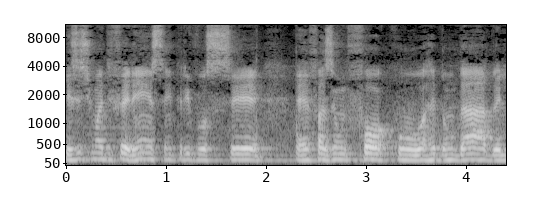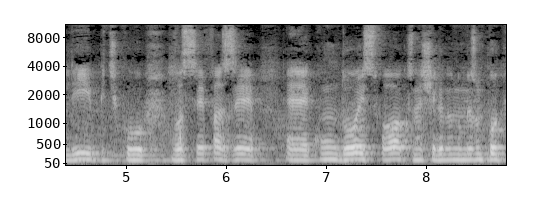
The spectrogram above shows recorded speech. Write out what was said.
Existe uma diferença entre você é, fazer um foco arredondado, elíptico, você fazer é, com dois focos, né, chegando no mesmo ponto.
